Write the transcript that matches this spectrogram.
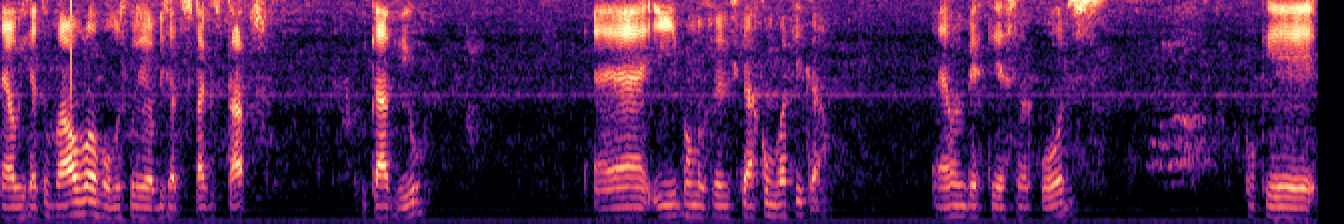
é objeto válvula. Vamos escolher objeto tag status. clicar view é, e vamos verificar como vai ficar. É, vou inverter essas cores porque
